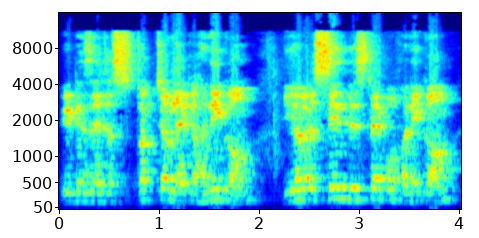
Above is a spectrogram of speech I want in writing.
It is a just structure like a honeycomb. You have seen this type of honeycomb.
